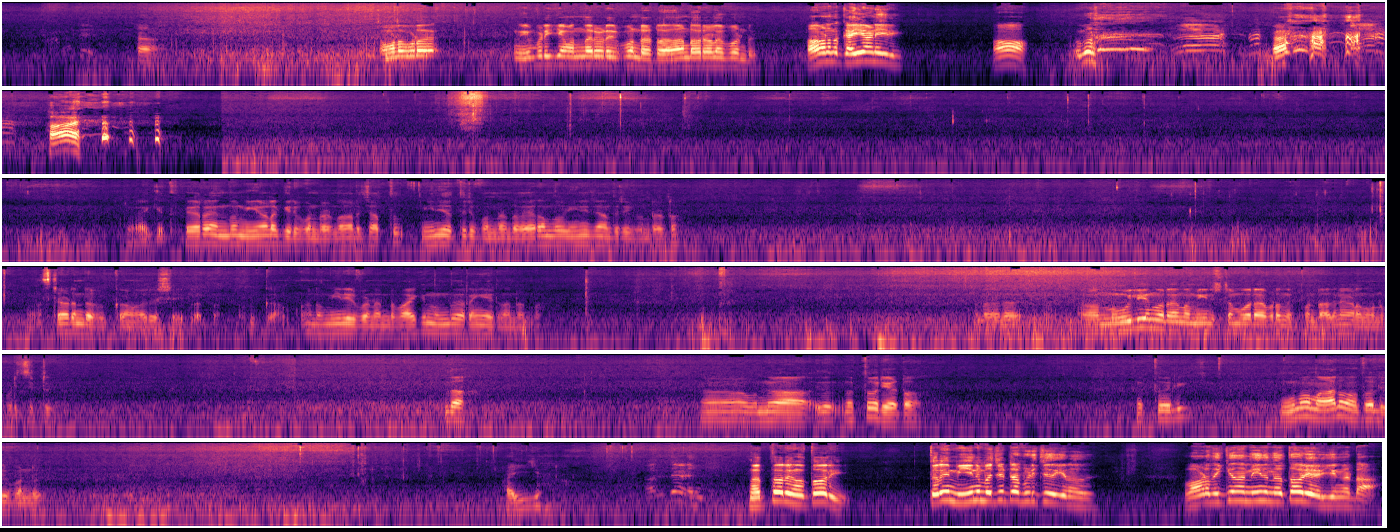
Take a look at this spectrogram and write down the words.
ആ. നമ്മുടെ കൂടെ മീൻ പിടിക്കാൻ വന്നവരോട് ഇരിപ്പുണ്ട് കേട്ടോ. അതാണ്ട് ഒരാൾ ഉണ്ട്. അതാണ് കൈ ആ. ഹായ്. വേറെ എന്തോ മീനുകളൊക്കെ ഇരിപ്പുണ്ട് അവിടെ ചത്ത് മീൻ ചത്തിരിപ്പുണ്ട് വേറെ എന്തോ മീനിനകത്ത് ഇരിപ്പുണ്ട് കേട്ടോ. സ്റ്റാർഡിന്റെ ഹുക്കാണ് ഒരു ഷേപ്പിലൊക്കെ ഹുക്കാം മീൻ ഇരിപ്പുണ്ട് ബാക്കി മുമ്പ് ഇറങ്ങി വരുന്നുണ്ടോ അതുപോലെ അതിന് നൂലി എന്ന് പറയുന്ന മീൻ ഇഷ്ടം പോലെ അവിടെ നിൽപ്പുണ്ട് അതിനാണ് നമ്മൾ പിടിച്ചിട്ട്. ആ, ഒന്ന് ഇത് നെത്തോലി കേട്ടോ. നെത്തോലി? മൂന്നോ നാലോ നെത്തോലി ഇരിപ്പുണ്ട്. അയ്യ. നെത്തോലി നെത്തോലി. ഇത്രയും മീൻ വെച്ചിട്ടാണ് പിടിച്ചിരിക്കുന്നത് അപ്പോൾ അവിടെ നിൽക്കുന്ന മീൻ നെത്തോലി ആയിരിക്കും കേട്ടാ.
